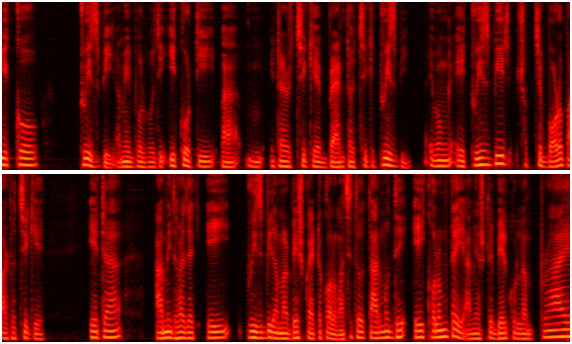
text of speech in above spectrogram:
ইকো টুইসবি আমি বলব যে ইকোটি বা এটা হচ্ছে গিয়ে ব্র্যান্ডটা হচ্ছে কি টুইসবি এবং এই টুইসবির সবচেয়ে বড় পার্ট হচ্ছে গিয়ে এটা আমি ধরা যাক এই টুইসবির আমার বেশ কয়েকটা কলম আছে। তো তার মধ্যে এই কলমটাই আমি আসলে বের করলাম প্রায়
